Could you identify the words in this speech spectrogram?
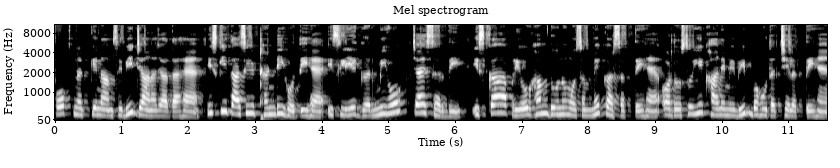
फोक्स नट के नाम से भी जाना जाता है। इसकी तासीर ठंडी होती है, इसलिए गर्मी हो चाहे सर्दी, इसका प्रयोग हम दोनों मौसम में कर सकते हैं। और दोस्तों, ये खाने में भी बहुत अच्छे लगते हैं।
